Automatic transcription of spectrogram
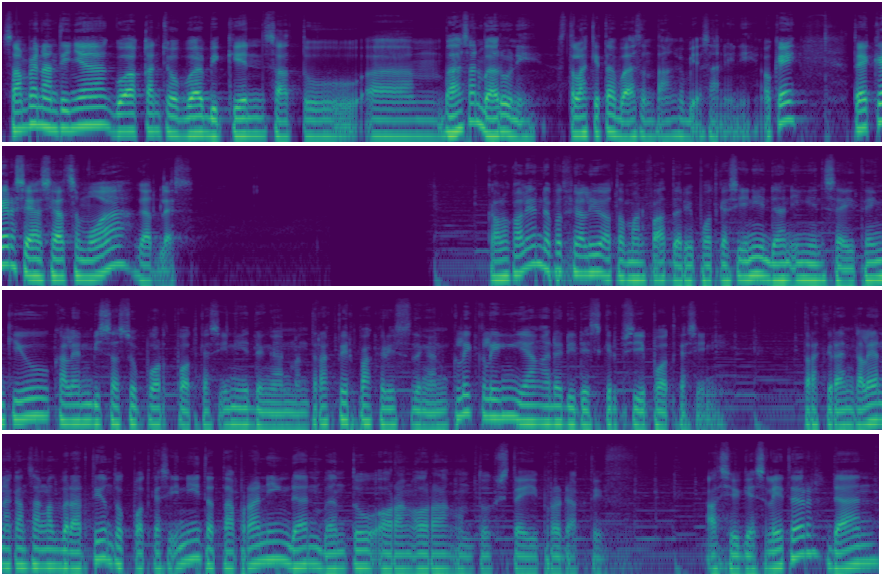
Sampai nantinya gue akan coba bikin satu um, bahasan baru nih, setelah kita bahas tentang kebiasaan ini. Oke, okay? take care, sehat-sehat semua, God bless. Kalau kalian dapat value atau manfaat dari podcast ini dan ingin say thank you, kalian bisa support podcast ini dengan mentraktir Pak Kris dengan klik link yang ada di deskripsi podcast ini. Traktiran kalian akan sangat berarti untuk podcast ini tetap running dan bantu orang-orang untuk stay productive. I'll see you guys later dan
